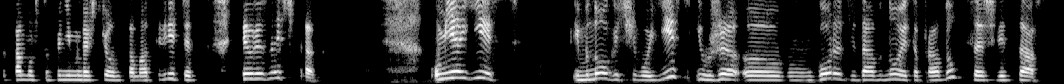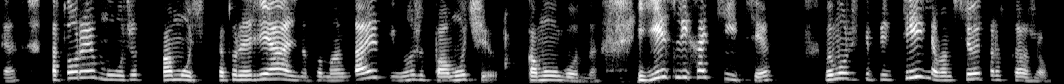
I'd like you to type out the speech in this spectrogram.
потому что понимаешь, что он там ответит. Я говорю, значит так, у меня есть и много чего есть, и уже э, в городе давно эта продукция швейцарская, которая может помочь, которая реально помогает и может помочь кому угодно. Если хотите, вы можете прийти, я вам все это расскажу.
